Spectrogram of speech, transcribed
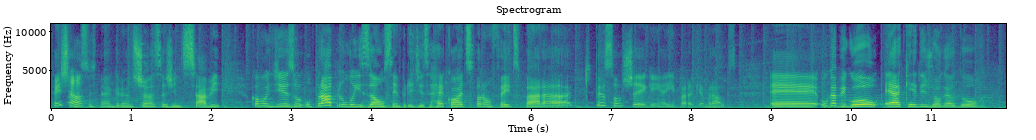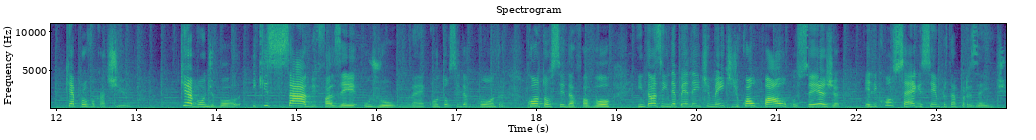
Tem chances, né? Grandes chances. A gente sabe, como diz o, próprio Luizão sempre diz, recordes foram feitos para que pessoas cheguem aí para quebrá-los. É, o Gabigol é aquele jogador que é provocativo, que é bom de bola e que sabe fazer o jogo, né? Com a torcida contra, com a torcida a favor. Então, assim, independentemente de qual palco seja, ele consegue sempre estar presente.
